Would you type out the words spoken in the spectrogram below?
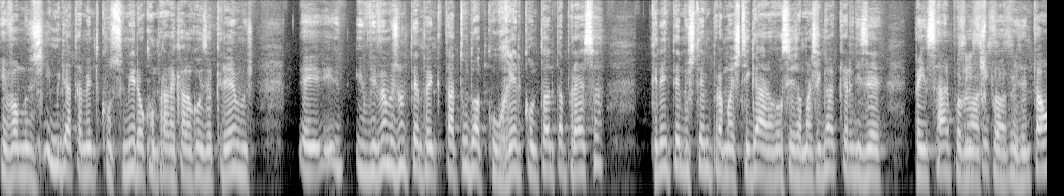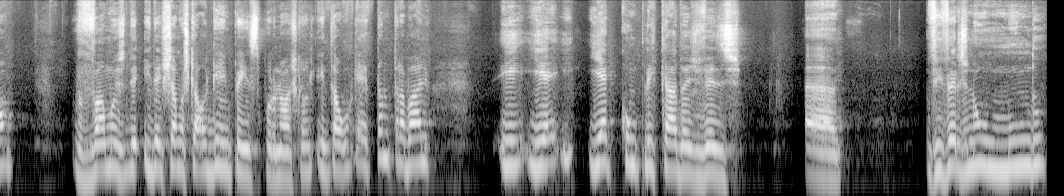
e vamos imediatamente consumir ou comprar aquela coisa que queremos. E, e- vivemos num tempo em que está tudo a correr com tanta pressa que nem temos tempo para mastigar. Ou seja, mastigar quer dizer pensar por Sim, nós sim, sim, próprios. Então, vamos de- e deixamos que alguém pense por nós. Então, é tanto trabalho e, e é, e é complicado às vezes ah, viveres num mundo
